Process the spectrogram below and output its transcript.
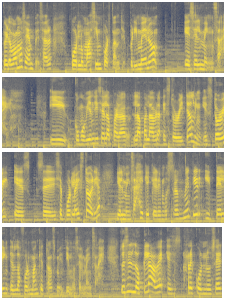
Pero vamos a empezar por lo más importante. Primero es el mensaje. Y como bien dice la, la palabra storytelling, story es, se dice por la historia y el mensaje que queremos transmitir y telling es la forma en que transmitimos el mensaje. Entonces lo clave es reconocer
